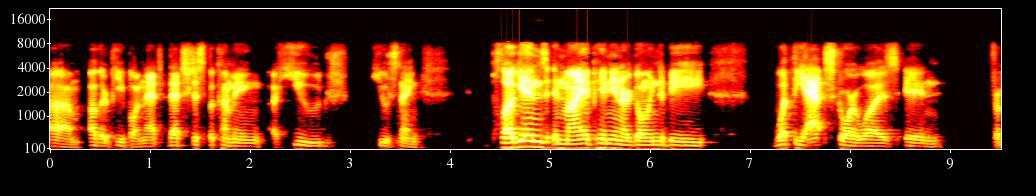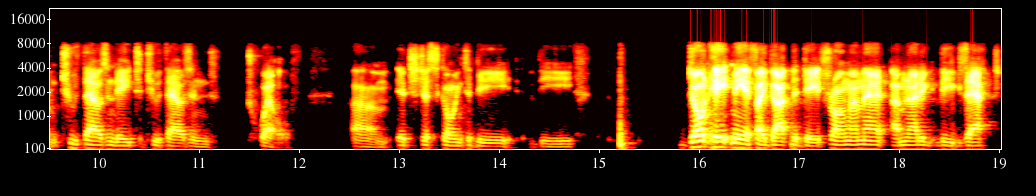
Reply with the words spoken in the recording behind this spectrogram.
um, other people, and that that's just becoming a huge, huge thing. Plugins, in my opinion, are going to be what the App Store was in from 2008 to 2012. Um, it's just going to be the. Don't hate me if I got the dates wrong on that. I'm not the exact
